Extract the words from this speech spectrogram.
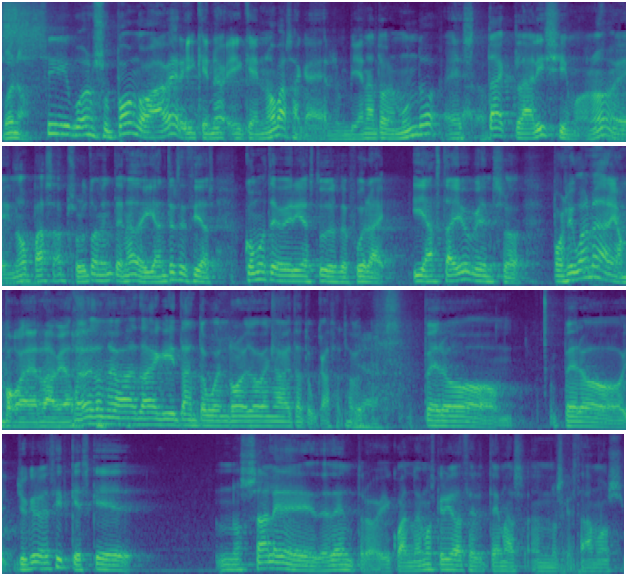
bueno, Sí, bueno, supongo. A ver, y que no, y que no vas a caer bien a todo el mundo, está clarísimo, ¿no? Y no pasa absolutamente nada. Y antes decías, ¿cómo te verías tú desde fuera? Y hasta yo pienso, pues igual me daría un poco de rabia. ¿Sabes dónde va a estar aquí tanto buen rollo? Venga, vete a tu casa, ¿sabes? Pero, pero yo quiero decir que es que nos sale de dentro y cuando hemos querido hacer temas en los que estábamos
